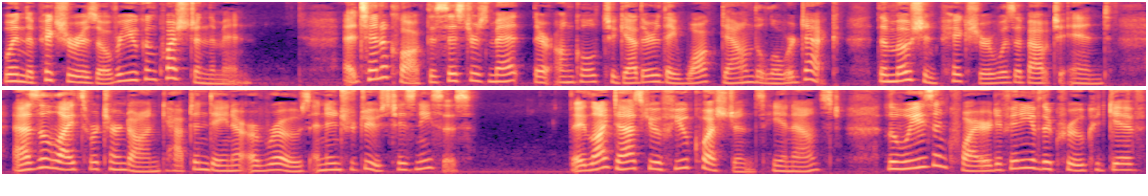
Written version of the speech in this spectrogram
When the picture is over, you can question the men. At ten o'clock, the sisters met their uncle. Together, they walked down the lower deck. The motion picture was about to end. As the lights were turned on, Captain Dana arose and introduced his nieces. They'd like to ask you a few questions, he announced. Louise inquired if any of the crew could give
